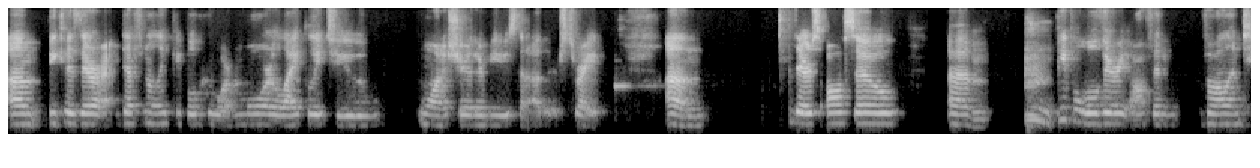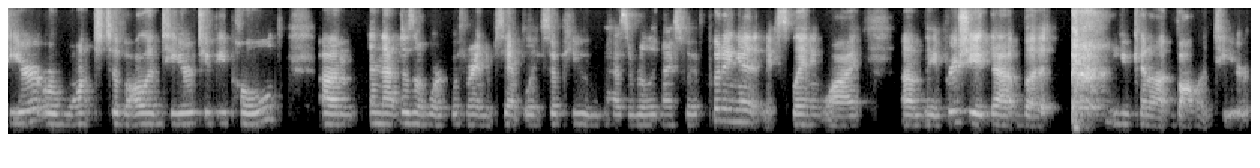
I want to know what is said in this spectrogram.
um, because there are definitely people who are more likely to want to share their views than others, right? Um, there's also um, people will very often volunteer or want to volunteer to be polled. Um, and that doesn't work with random sampling. So Pew has a really nice way of putting it and explaining why um, they appreciate that, but you cannot volunteer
